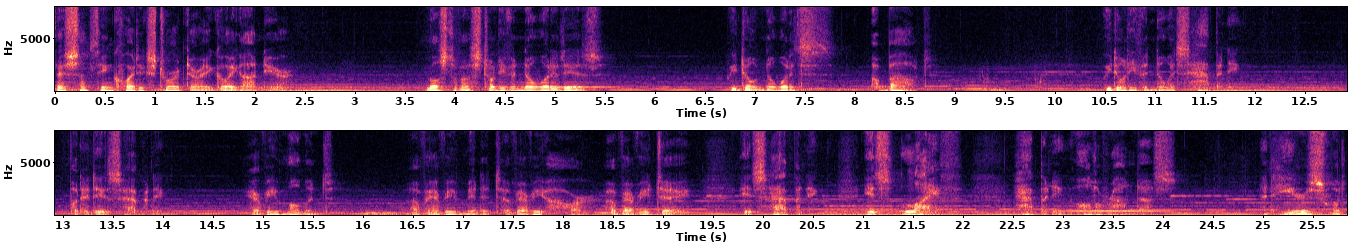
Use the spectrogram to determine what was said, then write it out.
There's something quite extraordinary going on here. Most of us don't even know what it is. We don't know what it's about. We don't even know it's happening. But it is happening. Every moment of every minute of every hour of every day, it's happening. It's life happening all around us. And here's what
